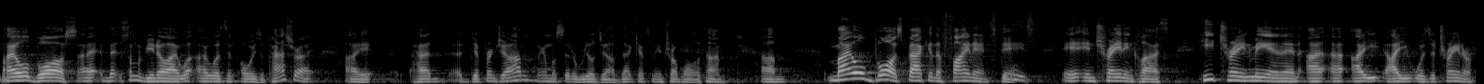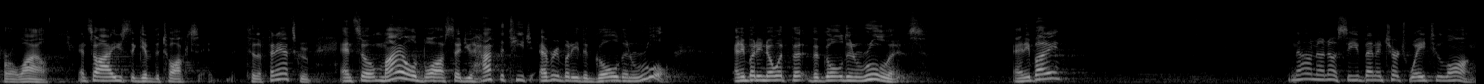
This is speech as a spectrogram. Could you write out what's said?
My old boss, I, some of you know I wasn't always a pastor. I, I had a different job. I almost said a real job. That gets me in trouble all the time. Um, my old boss back in the finance days in, in, training class, he trained me, and then I, I, I was a trainer for a while. And so I used to give the talks to the finance group. And so my old boss said, You have to teach everybody the golden rule. Anybody know what the, the golden rule is? Anybody? No, no, no. See, you've been in church way too long.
